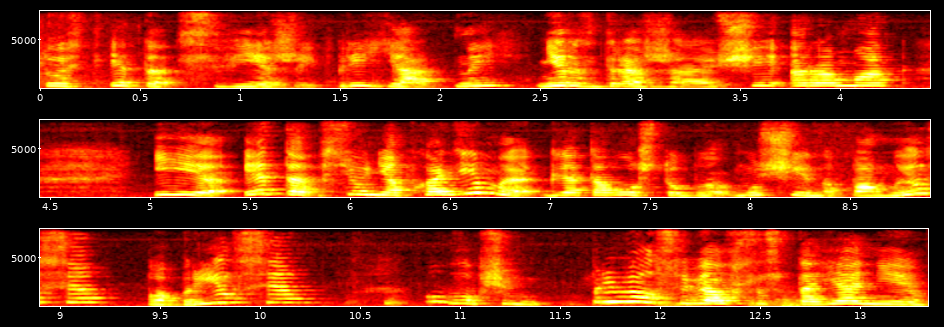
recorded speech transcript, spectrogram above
то есть это свежий, приятный, не раздражающий аромат. И это все необходимое для того, чтобы мужчина помылся, побрился, ну, в общем, привел себя в состояние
